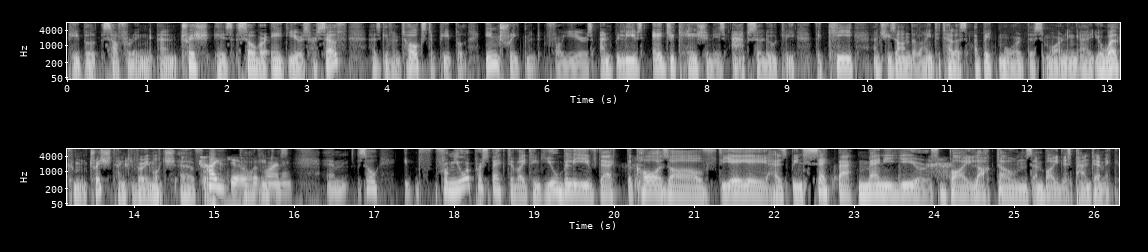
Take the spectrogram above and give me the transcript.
people suffering. And Trish is sober eight years herself, has given talks to people in treatment for years, and believes education is absolutely the key. And she's on the line to tell us a bit more this morning. Uh, you're welcome, Trish. Thank you very much uh, for Hi, Joe. Good morning. Um, so, from your perspective, I think you believe that the cause of the AA has been set back many years by lockdowns and by this pandemic.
